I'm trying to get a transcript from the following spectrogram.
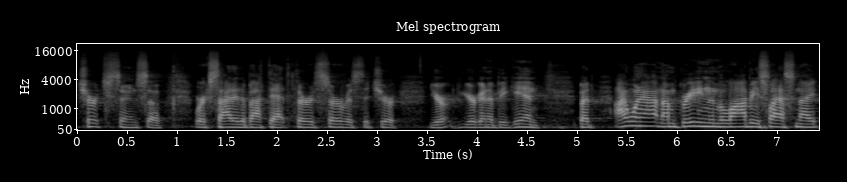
church soon, so we're excited about that third service that you're, you're, you're going to begin. But I went out and I'm greeting in the lobbies last night.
